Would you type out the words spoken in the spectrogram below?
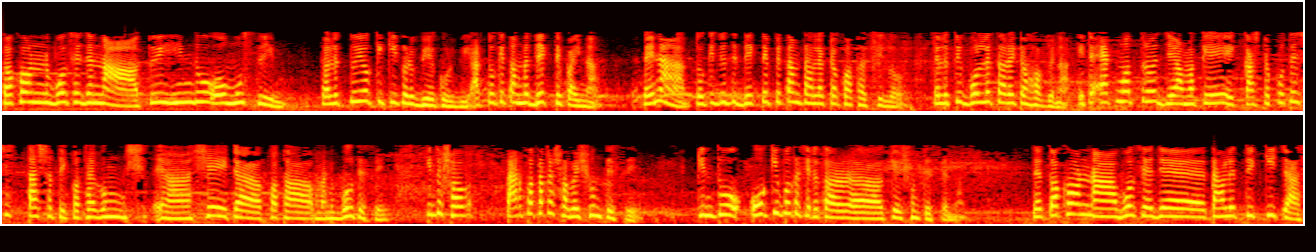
তখন বলছে যে না তুই হিন্দু ও মুসলিম তাহলে তুই ওকে কি করে বিয়ে করবি? আর তোকে তো আমরা দেখতে পাই না। তাই না? তোকে যদি দেখতে পেতাম তাহলে একটা কথা ছিল। তাহলে তুই বললে তো আর এটা হবে না। এটা একমাত্র যে আমাকে এই কাজটা করতেছিস তার সাথে কথা এবং সে- এটা কথা মানে বলতেছে। কিন্তু সব, তার কথাটা সবাই শুনতেছে। কিন্তু ও কি বলতেছে এটা তার কেউ শুনতেছে না। তো তখন বলছে যে, তাহলে তুই কি চাস?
